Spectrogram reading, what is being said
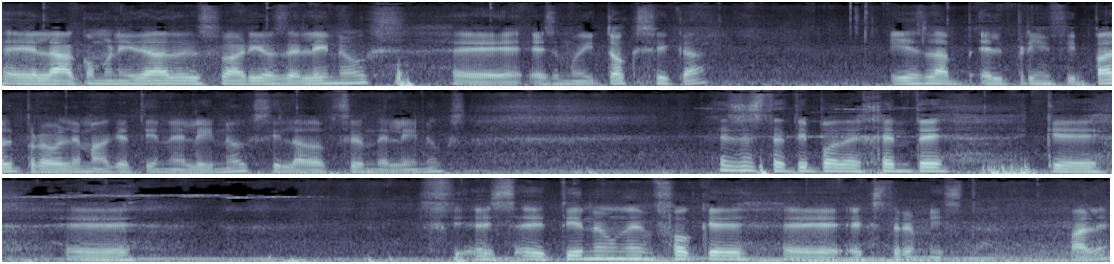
eh, la comunidad de usuarios de Linux eh, es muy tóxica y es el principal problema que tiene Linux y la adopción de Linux es este tipo de gente que eh, eh, tiene un enfoque eh, extremista, ¿vale?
